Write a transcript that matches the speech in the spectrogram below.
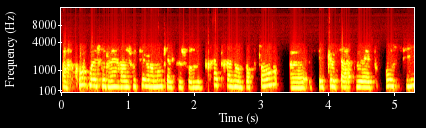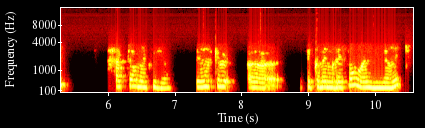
Par contre, moi, je voudrais rajouter vraiment quelque chose de très, très important, euh, c'est que ça peut être aussi facteur d'inclusion. C'est-à-dire que euh, c'est quand même récent, hein, le numérique,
